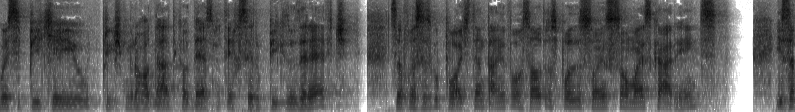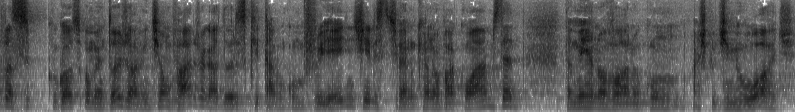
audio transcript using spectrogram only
Com esse pique aí, o pique de primeira rodada, que é o 13 terceiro pique do draft, São Francisco pode tentar reforçar outras posições que são mais carentes. E São Francisco, igual você comentou, jovem, tinham vários jogadores que estavam como free agent, eles tiveram que renovar com o Armstead, também renovaram com, acho que o Jimmy Ward.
